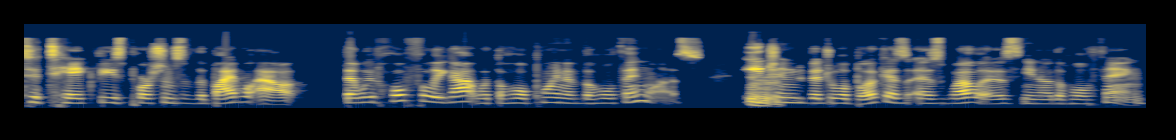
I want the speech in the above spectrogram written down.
to take these portions of the Bible out that we've hopefully got what the whole point of the whole thing was. Each Mhm. individual book, as as well as you know the whole thing.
